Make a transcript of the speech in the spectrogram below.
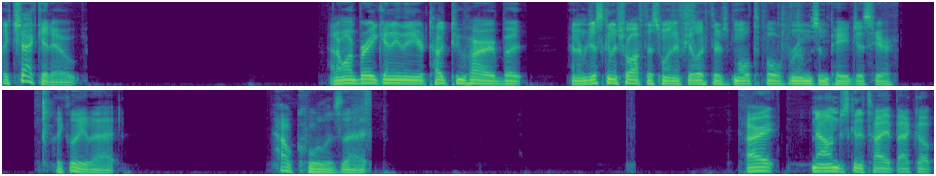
Like, check it out. I don't want to break anything or tug too hard, but and I'm just going to show off this one. If you look, there's multiple rooms and pages here. Like, look at that. How cool is that? All right, now I'm just going to tie it back up.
